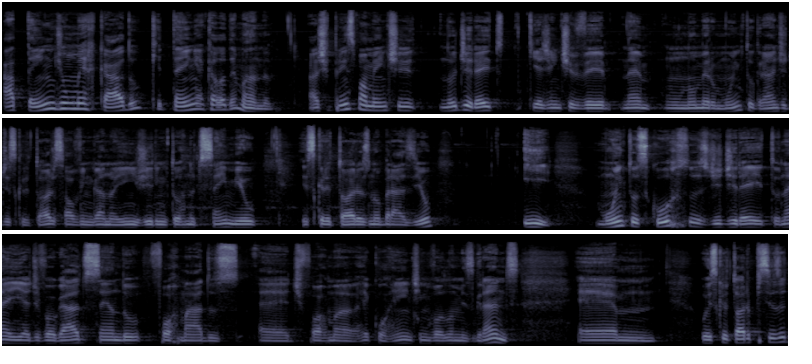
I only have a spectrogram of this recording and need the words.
atende um mercado que tem aquela demanda. Acho que principalmente no direito que a gente vê né, um número muito grande de escritórios, salvo engano, aí, gira em torno de 100 mil escritórios no Brasil, e muitos cursos de direito né, e advogados sendo formados é, de forma recorrente, em volumes grandes, é, o escritório precisa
